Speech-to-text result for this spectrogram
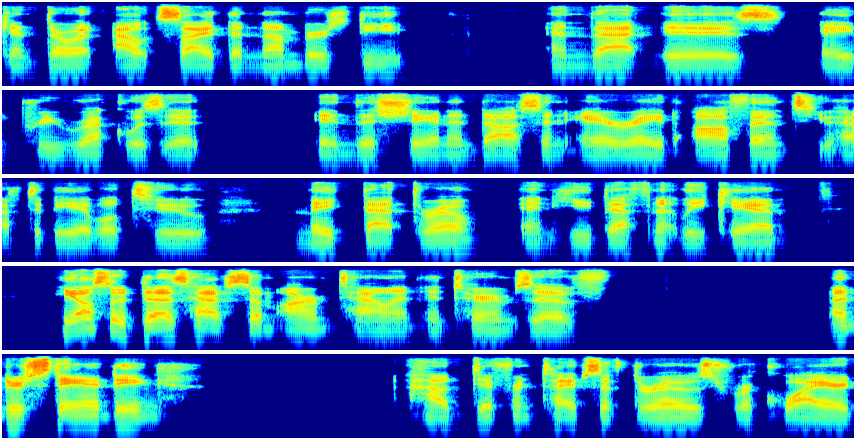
can throw it outside the numbers deep. And that is a prerequisite in this Shannon Dawson air raid offense. You have to be able to make that throw, and he definitely can. He also does have some arm talent in terms of understanding how different types of throws require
